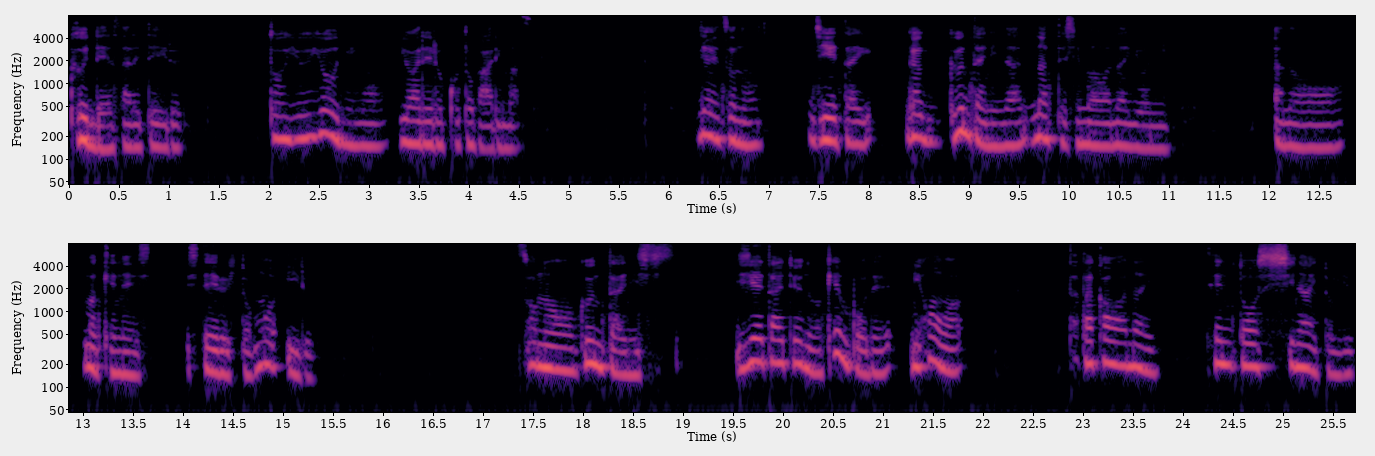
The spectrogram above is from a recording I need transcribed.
訓練されているというようにも言われることがありますね。でその自衛隊が軍隊になってしまわないようにあの、まあ、懸念している人もいる。その軍隊に自衛隊というのは憲法で日本は戦わない戦闘しないという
